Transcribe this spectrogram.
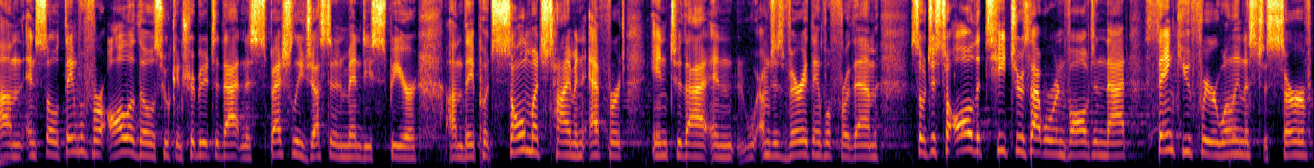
Um, and so thankful for all of those who can contributed to that, and especially Justin and Mindy Spear. Um, they put so much time and effort into that, and I'm just very thankful for them. So, just to all the teachers that were involved in that, thank you for your willingness to serve.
